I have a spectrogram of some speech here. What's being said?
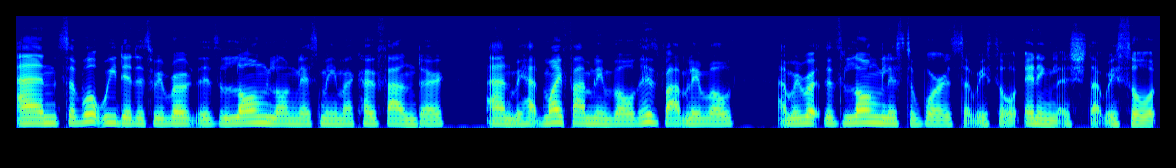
And so what we did is we wrote this long, long list, me and my co-founder, and we had my family involved, his family involved, and we wrote this long list of words that we thought in English that we thought,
